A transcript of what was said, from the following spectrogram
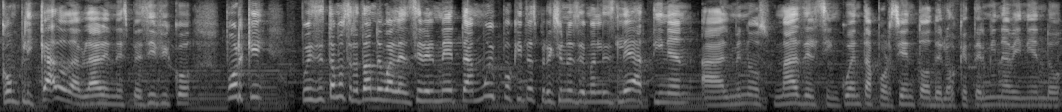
complicado de hablar en específico porque pues estamos tratando de balancear el meta, muy poquitas predicciones de banlist le atinan a al menos más del 50% de lo que termina viniendo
